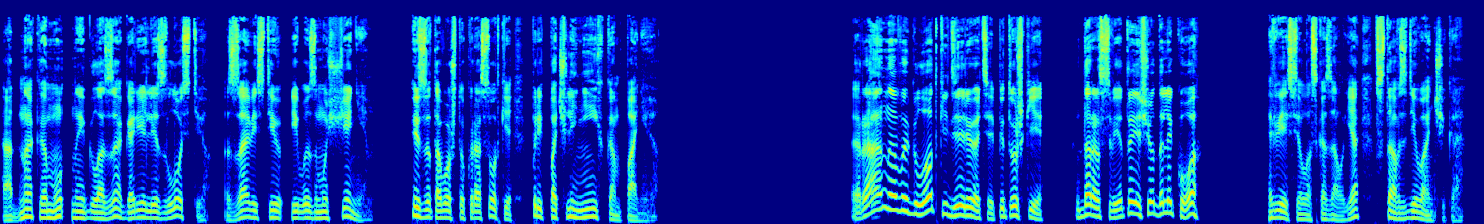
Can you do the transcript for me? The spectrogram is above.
Однако мутные глаза горели злостью, завистью и возмущением из-за того, что красотки предпочли не их компанию. «Рано вы глотки дерете, петушки. До рассвета еще далеко», — весело сказал я, встав с диванчика.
